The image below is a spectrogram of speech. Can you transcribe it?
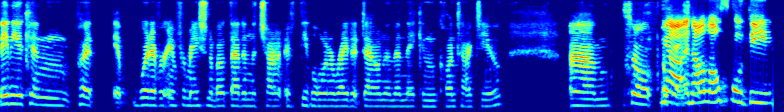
maybe you can put it, whatever information about that in the chat if people want to write it down and then they can contact you um so okay, yeah and so, i'll also the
